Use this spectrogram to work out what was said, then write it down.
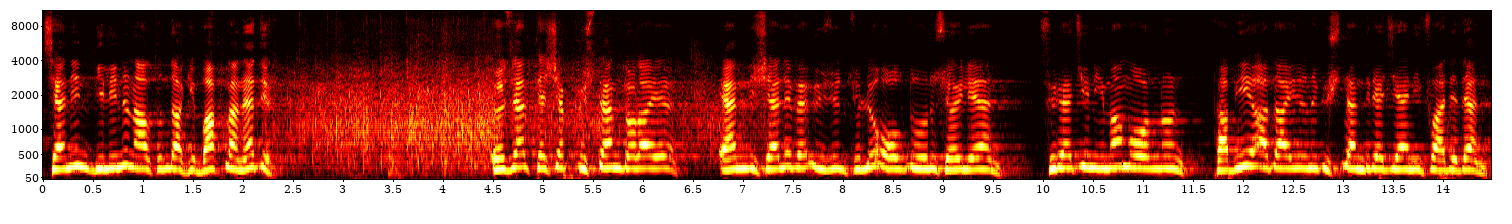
senin dilinin altındaki bakla nedir? Özel teşebbüsten dolayı endişeli ve üzüntülü olduğunu söyleyen sürecin İmamoğlu'nun tabii adaylığını güçlendireceğini ifade eden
